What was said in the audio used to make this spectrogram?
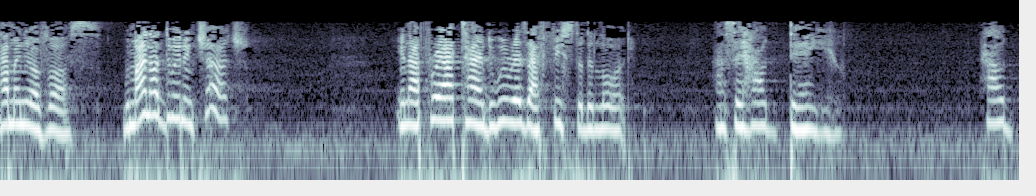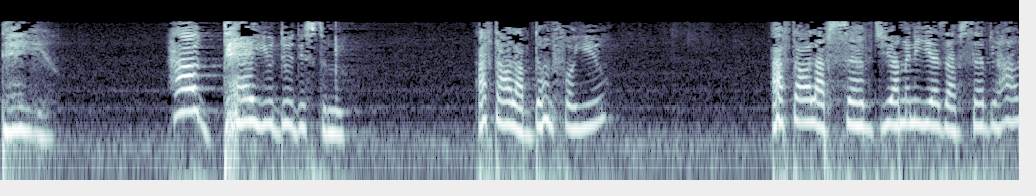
How many of us? We might not do it in church, in our prayer time, do we raise our fists to the Lord and say, How dare you? How dare you? How dare you do this to me? After all I've done for you? After all I've served you, how many years I've served you, how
